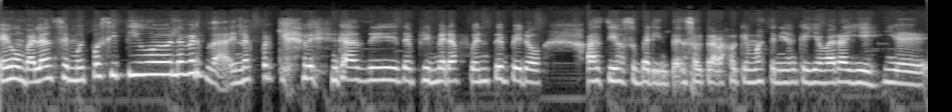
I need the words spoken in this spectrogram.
Es un balance muy positivo, la verdad, y no es porque venga de, primera fuente, pero ha sido súper intenso el trabajo que hemos tenido que llevar allí y eh,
